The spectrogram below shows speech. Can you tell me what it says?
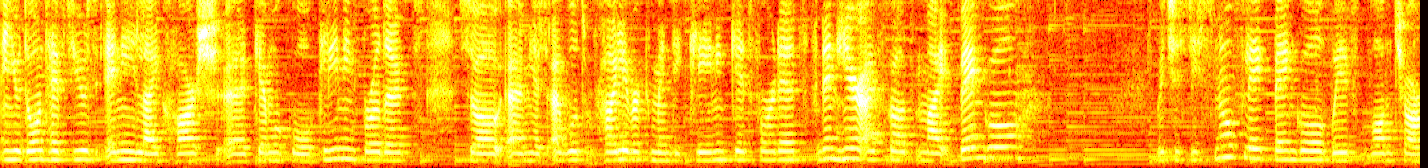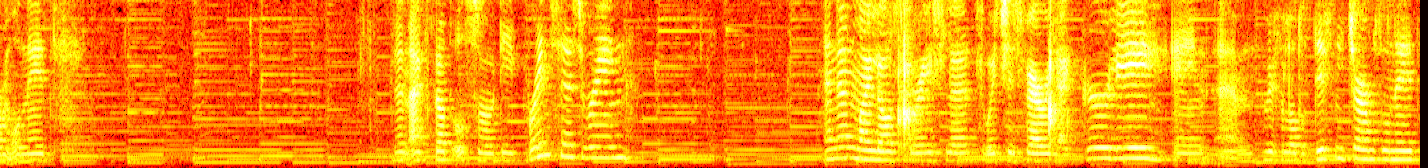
And you don't have to use any like harsh uh, chemical cleaning products. So um, yes i would highly recommend the cleaning kit for that. Then here i've got my bangle which is the snowflake bangle with one charm on it. Then i've got also the princess ring and then my last bracelet, which is very like girly and um, with a lot of Disney charms on it.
